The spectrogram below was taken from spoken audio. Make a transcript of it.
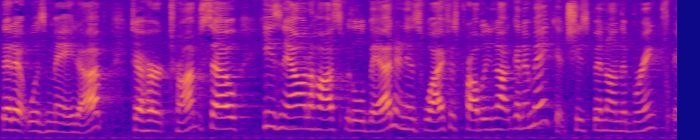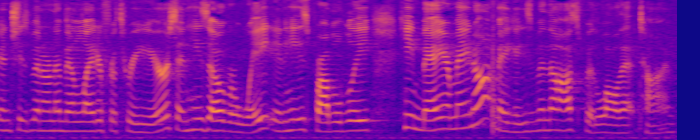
that it was made up to hurt Trump. So he's now in a hospital bed, and his wife is probably not going to make it. She's been on the brink, and she's been on a ventilator for three years, and he's overweight, and he's probably he may or may not make it. He's been in the hospital all that time.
